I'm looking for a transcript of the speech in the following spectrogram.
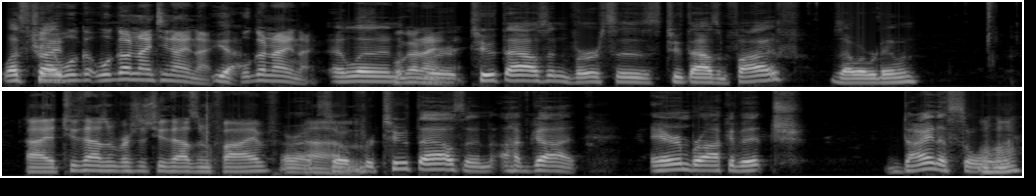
let's try. Yeah, we'll go. We'll go 1999. Yeah. we'll go 99. and then we'll go we're 99. 2000 versus 2005. Is that what we're doing? Uh, 2000 versus 2005. All right. so Um, for 2000, I've got Erin Brockovich, Dinosaur, Mhm.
